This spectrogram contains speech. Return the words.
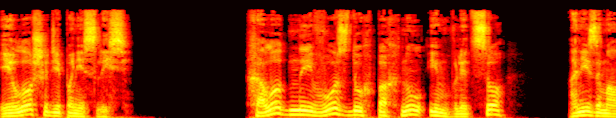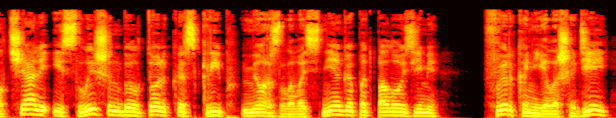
и лошади понеслись. Холодный воздух пахнул им в лицо, они замолчали, и слышен был только скрип мерзлого снега под полозьями, фырканье лошадей,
